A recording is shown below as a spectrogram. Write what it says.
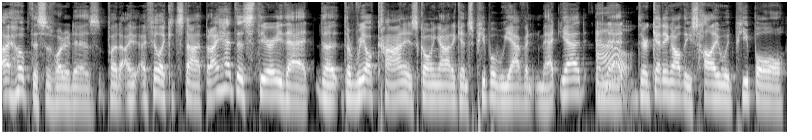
I hope this is what it is, but I, I feel like it's not. But I had this theory that the the real con is going on against people we haven't met yet, and oh. that they're getting all these Hollywood people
